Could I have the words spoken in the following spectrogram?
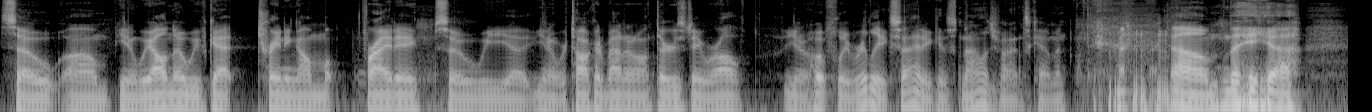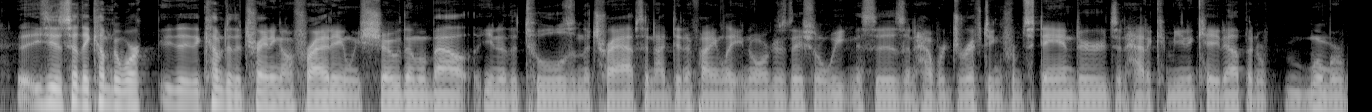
So um, you know, we all know we've got training on Friday, so we uh, you know we're talking about it on Thursday. We're all you know hopefully really excited because Knowledge Vine's coming. um, they uh, so they come to work they come to the training on friday and we show them about you know the tools and the traps and identifying latent organizational weaknesses and how we're drifting from standards and how to communicate up and when we're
